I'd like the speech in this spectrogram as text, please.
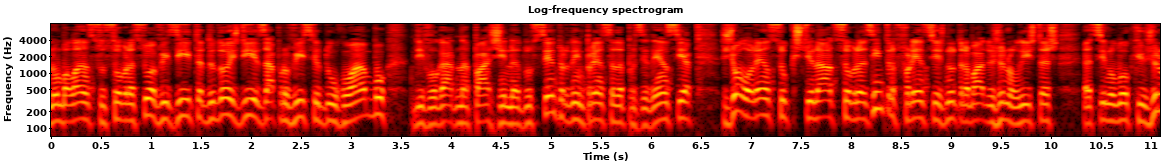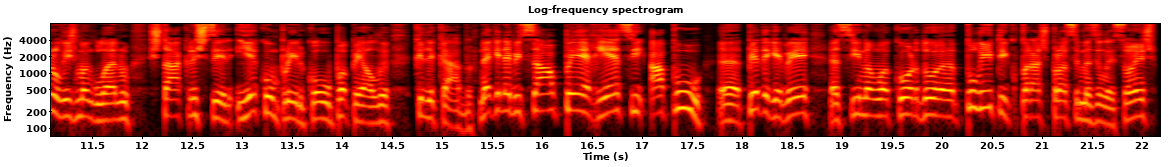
Num balanço sobre a sua visita de dois dias à província do Ruambo, divulgado na página do Centro de Imprensa da Presidência, João Lourenço, questionado sobre as interferências no trabalho dos jornalistas, assinalou que o jornalismo angolano está a crescer e a cumprir com o papel que lhe cabe. Na Guiné-Bissau, PRS, APU, PDGB assinam um acordo eh, político para as próximas eleições.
